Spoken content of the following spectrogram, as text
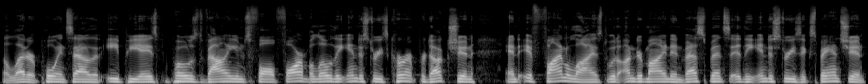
The letter points out that EPA's proposed volumes fall far below the industry's current production and, if finalized, would undermine investments in the industry's expansion.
